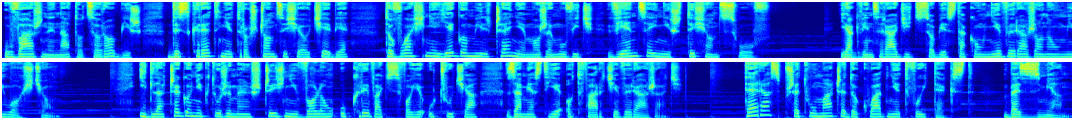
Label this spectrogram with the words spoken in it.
uważny na to, co robisz, dyskretnie troszczący się o ciebie, to właśnie jego milczenie może mówić więcej niż tysiąc słów. Jak więc radzić sobie z taką niewyrażoną miłością? I dlaczego niektórzy mężczyźni wolą ukrywać swoje uczucia, zamiast je otwarcie wyrażać? Teraz przetłumaczę dokładnie Twój tekst, bez zmian.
